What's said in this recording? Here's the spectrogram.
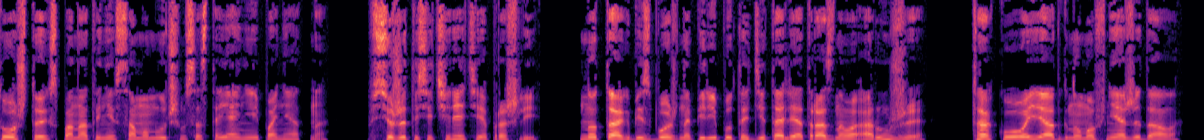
То, что экспонаты не в самом лучшем состоянии, понятно. Все же тысячелетия прошли. Но так безбожно перепутать детали от разного оружия, такого я от гномов не ожидала.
